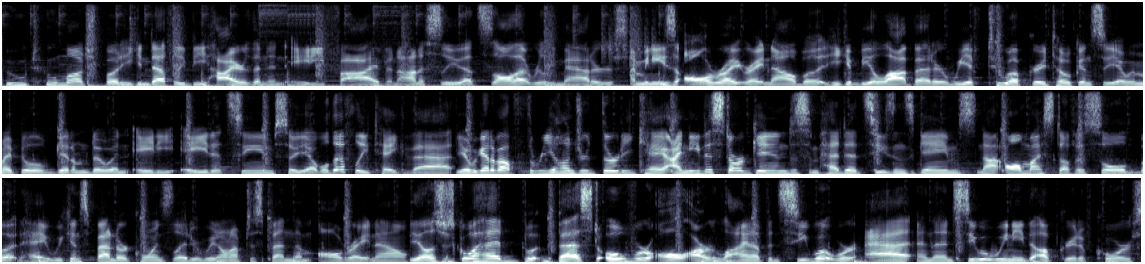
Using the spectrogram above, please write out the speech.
too, too much, but he can definitely be higher than an 85. And honestly, that's all that really matters. I mean, he's all right right now, but he could be a lot better. We have two upgrade tokens, so yeah, we might be able to get him to an 88, it seems. So yeah, we'll definitely take that. Yeah, we got about 330k. I need to start getting into some head-to-head -head seasons games. Not all my stuff is sold, but hey, we can spend our coins later. We don't have to spend them all right now. Yeah, let's just go ahead, but best overall our lineup and see what we're at, and then see what we need to upgrade, of course.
